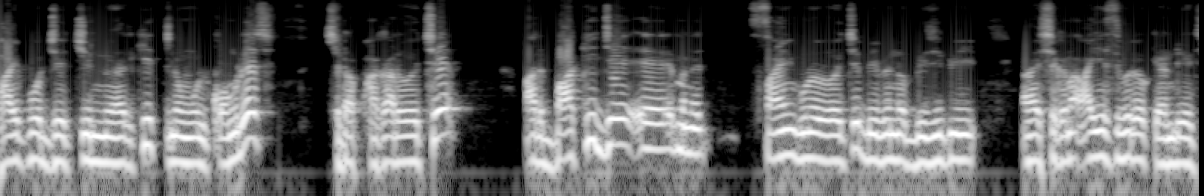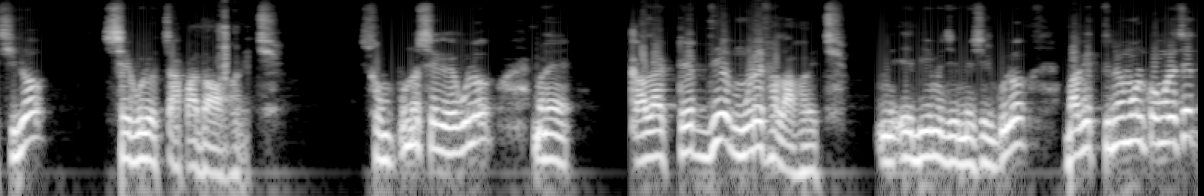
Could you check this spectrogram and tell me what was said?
ভাইপোর যে চিহ্ন আর কি, তৃণমূল কংগ্রেস সেটা ফাঁকা রয়েছে। আর বাকি যে মানে সাইনগুলো রয়েছে, বিভিন্ন বিজেপি সেখানে আইএসএফ এরও ক্যান্ডিডেট ছিল, সেগুলো চাপা দেওয়া হয়েছে। সম্পূর্ণ সেগুলো মানে কালার টেপ দিয়ে মুড়ে ফেলা হয়েছে। মানে এবিএম যে মেশিনগুলো বাকি তৃণমূল কংগ্রেসের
